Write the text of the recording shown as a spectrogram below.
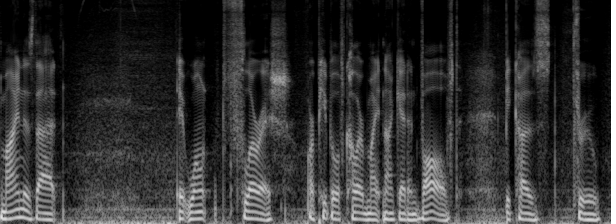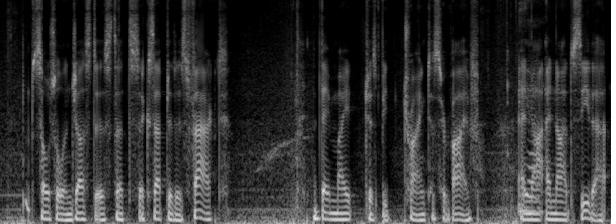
mine is that it won't flourish or people of color might not get involved because through social injustice that's accepted as fact they might just be trying to survive and Yeah. not and not see that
